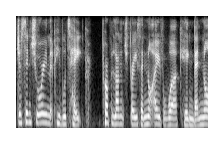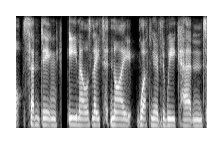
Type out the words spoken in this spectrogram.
just ensuring that people take proper lunch breaks, they're not overworking, they're not sending emails late at night, working over the weekend,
